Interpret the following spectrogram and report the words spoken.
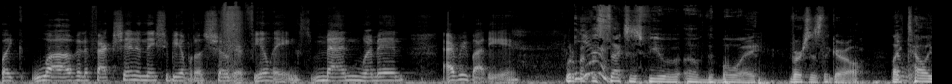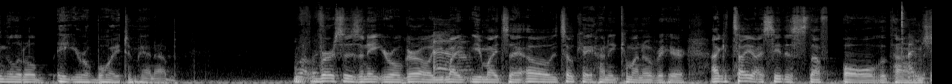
like love and affection, and they should be able to show their feelings. Men, women, everybody. What about Yeah. the sexist view of the boy versus the girl? Like telling the little eight-year-old boy to man up. Versus an eight-year-old girl, you might you might say, "Oh, it's okay, honey, come on over here." I can tell you, I see this stuff all the time. I'm It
